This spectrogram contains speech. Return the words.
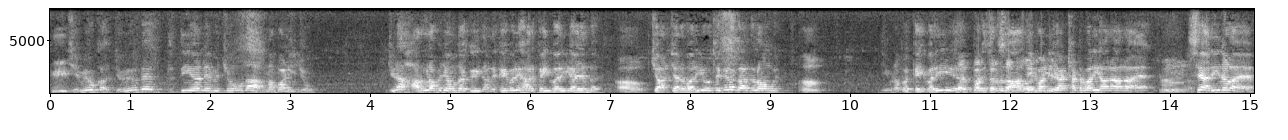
ਕੀ? ਜਿਵੇਂ ਉਹ ਜਿਵੇਂ ਉਹਦੇ ਦਿੱਤੀਆਂ ਨੇ ਵਿੱਚੋਂ ਉਦਾਹਰਨਾਂ ਬਾਣੀ ਚੋਂ। ਜਿਹੜਾ ਹਰ ਲਫ਼ਜ਼ ਆਉਂਦਾ ਕਈ ਤਾਂ ਕਈ ਵਾਰੀ ਹਰ ਕਈ ਵਾਰੀ ਆ ਜਾਂਦਾ। ਆਹੋ। ਚਾਰ ਚਾਰ ਵਾਰੀ ਉੱਥੇ ਕਿਹੜਾ ਗਲਤ ਲਾਉਂਗੇ? ਹਾਂ। ਜਿਵੇਂ ਆਪਾਂ ਕਈ ਵਾਰੀ ਰਵਿਦਾਸ ਦੀ ਬਾਣੀ 'ਚ। ਅੱਠ ਅੱਠ ਵਾਰੀ ਹਰ ਹਰ ਆਇਆ। ਸਿਹਾਰੀ ਨਾਲ ਆਇਆ।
